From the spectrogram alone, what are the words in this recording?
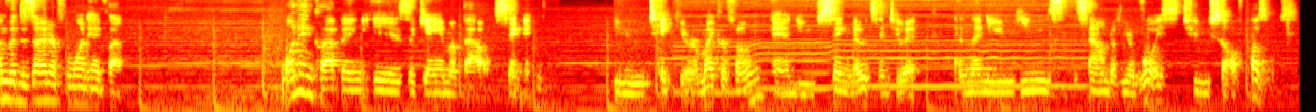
I'm the designer for One Hand Clapping. One Hand Clapping is a game about singing. You take your microphone and you sing notes into it, and then you use the sound of your voice to solve puzzles.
